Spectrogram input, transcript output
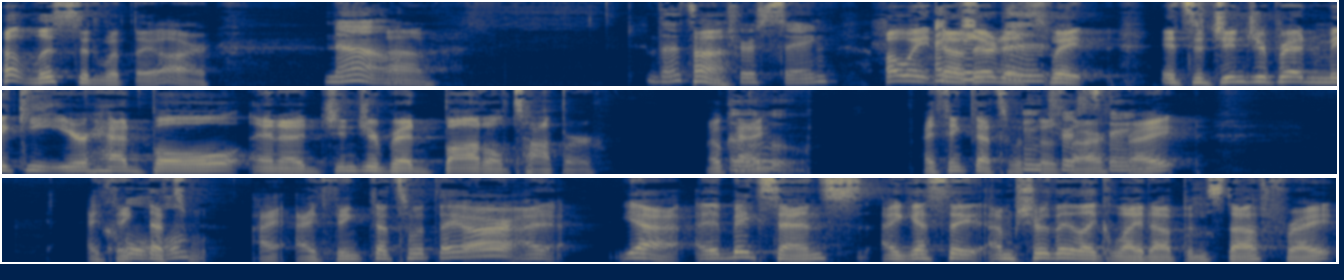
not listed what they are. No, Um, that's huh. interesting. oh wait, no, there it is. the- Wait, it's a gingerbread Mickey earhead bowl and a gingerbread bottle topper. Okay, Ooh. I think that's what those are, right? I think that's I, I think that's what they are. I yeah, it makes sense. I guess they. I'm sure they like light up and stuff, right?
